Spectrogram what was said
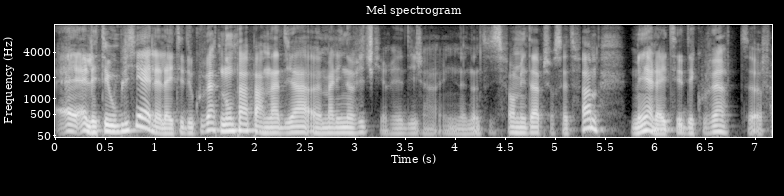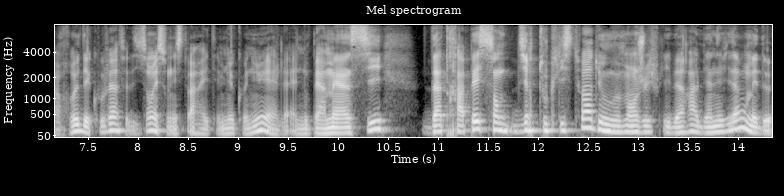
elle, était oubliée, elle, a été découverte non pas par Nadia euh, Malinovic qui rédige une notice formidable sur cette femme, mais elle a été découverte, euh, enfin redécouverte, disons, et son histoire a été mieux connue. Elle, nous permet ainsi d'attraper, sans dire toute l'histoire du mouvement juif libéral, bien évidemment, mais de,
